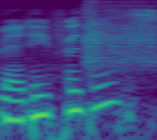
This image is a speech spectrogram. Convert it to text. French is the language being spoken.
ready for this?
